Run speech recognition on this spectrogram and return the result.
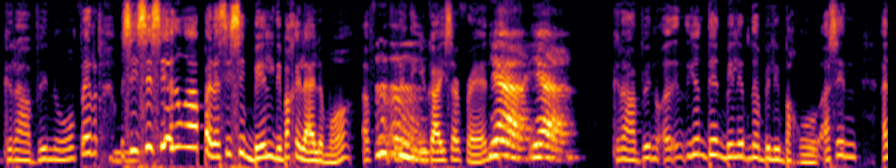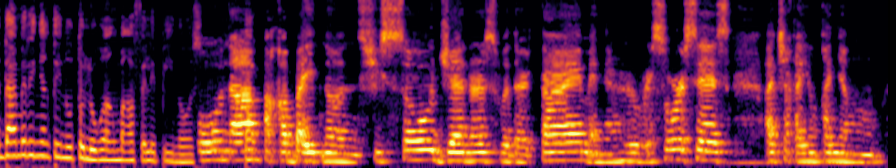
Grabe, no? Pero, si, si, si, ano nga pala, si si Bill, di ba kilala mo? Uh, You guys are friends? Yeah, yeah. Grabe, no? Uh, Yun din, bilib na bilib ako. As in, ang dami rin niyang tinutulungang mga Filipinos. Oh, napakabait nun. She's so generous with her time and her resources at saka yung kanyang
